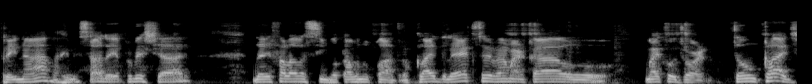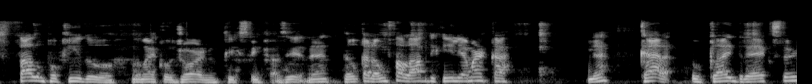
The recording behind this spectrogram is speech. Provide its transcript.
treinava, arremessado, ia pro vestiário. Daí falava assim, botava no quadro, o Clyde Drexler vai marcar o Michael Jordan. Então, Clyde, fala um pouquinho do, do Michael Jordan, o que, que você tem que fazer, né? Então, cada um falava de quem ele ia marcar, né? Cara, o Clyde Drexler,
